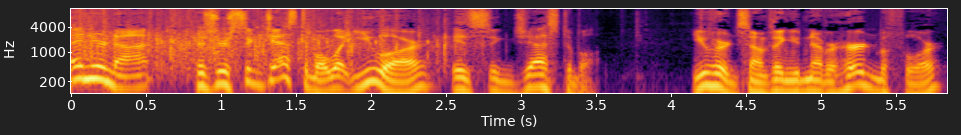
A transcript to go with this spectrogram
And you're not, because you're suggestible. What you are is suggestible. You heard something you'd never heard before,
